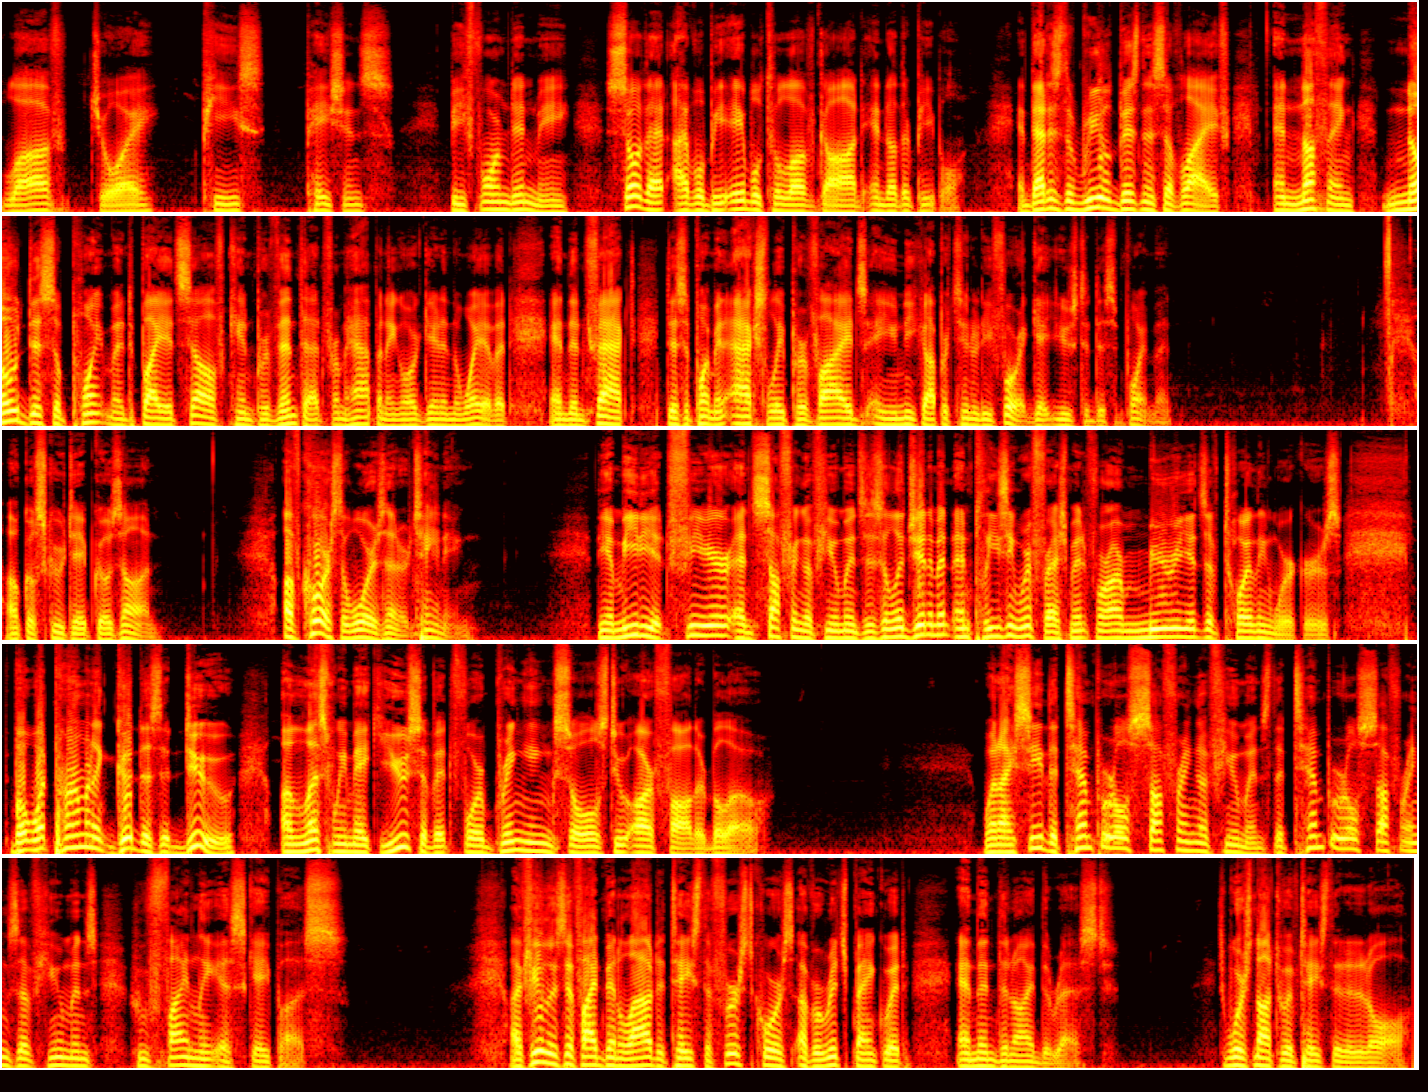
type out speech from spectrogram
love, joy, peace, patience, be formed in me so that I will be able to love God and other people. And that is the real business of life. And nothing, no disappointment by itself can prevent that from happening or get in the way of it. And in fact, disappointment actually provides a unique opportunity for it. Get used to disappointment. Uncle Screwtape goes on. Of course, the war is entertaining. The immediate fear and suffering of humans is a legitimate and pleasing refreshment for our myriads of toiling workers. But what permanent good does it do unless we make use of it for bringing souls to our Father below? When I see the temporal suffering of humans, the temporal sufferings of humans who finally escape us, I feel as if I'd been allowed to taste the first course of a rich banquet and then denied the rest. It's worse not to have tasted it at all.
